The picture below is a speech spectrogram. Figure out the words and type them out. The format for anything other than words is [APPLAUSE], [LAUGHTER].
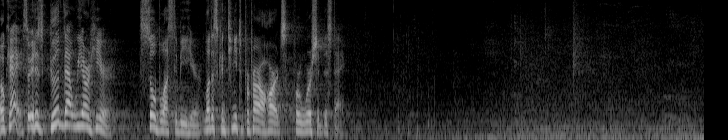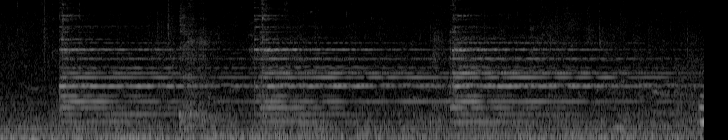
Okay, so it is good that we are here. So blessed to be here. Let us continue to prepare our hearts for worship this day.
